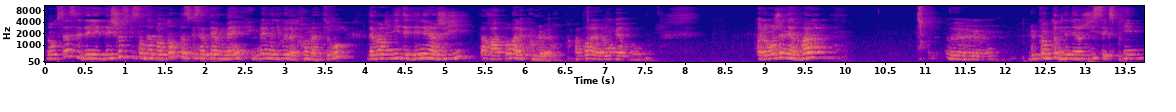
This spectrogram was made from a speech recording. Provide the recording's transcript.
Donc ça, c'est des, choses qui sont importantes parce que ça permet, même au niveau de la chromato, d'avoir une idée d'énergie par rapport à la couleur, par rapport à la longueur d'onde. Alors en général, euh, le quantum d'énergie s'exprime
